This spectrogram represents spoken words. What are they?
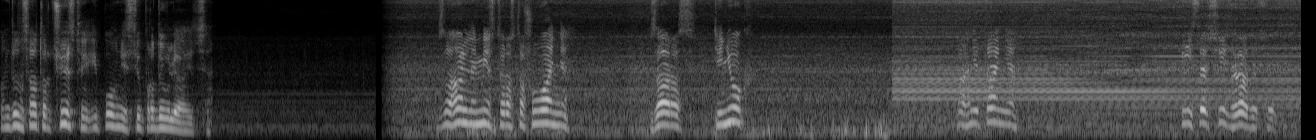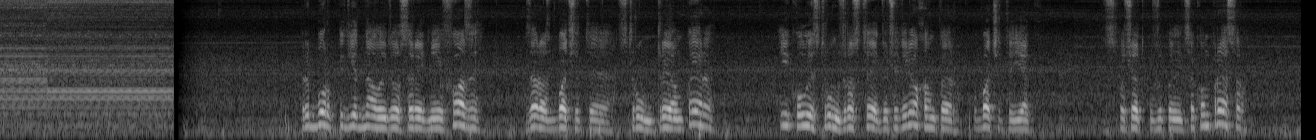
Конденсатор чистий і повністю продивляється. Загальне місце розташування. Зараз тіньок. Нагнітання 56 градусів. Прибор під'єднали до середньої фази. Зараз бачите струм 3 ампери. І коли струм зросте до 4 ампер, побачите, як спочатку зупиниться компресор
